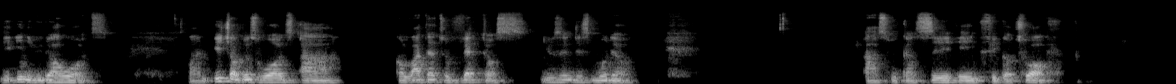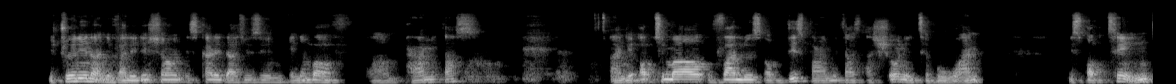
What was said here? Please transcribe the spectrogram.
the individual words. And each of those words are converted to vectors using this model, as we can see in figure 12. The training and the validation is carried out using a number of um, parameters, and the optimal values of these parameters are shown in table one, is obtained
